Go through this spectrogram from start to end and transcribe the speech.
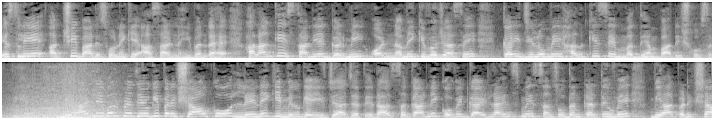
इसलिए अच्छी बारिश होने के आसार नहीं बन रहे हैं। हालाँकि स्थानीय गर्मी और नमी की वजह से कई जिलों में हल्की से मध्यम बारिश हो सकती है। बिहार लेवल प्रतियोगी परीक्षाओं को लेने की मिल गई इजाज़त। है राज्य सरकार ने कोविड गाइडलाइंस में संशोधन करते हुए बिहार परीक्षा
